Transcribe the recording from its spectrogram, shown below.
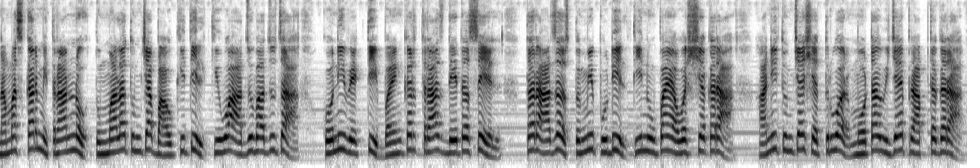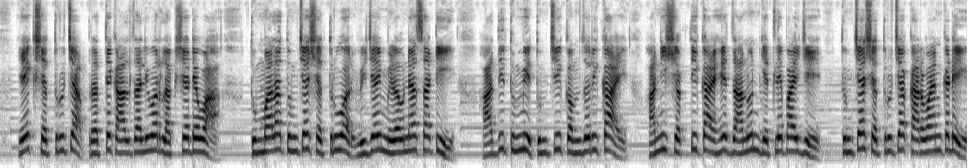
नमस्कार मित्रांनो तुम्हाला तुमच्या भावकीतील किंवा आजूबाजूचा कोणी व्यक्ती भयंकर त्रास देत असेल तर आजच तुम्ही पुढील तीन उपाय अवश्य करा आणि तुमच्या शत्रूवर मोठा विजय प्राप्त करा. एक शत्रूच्या प्रत्येक हालचालीवर लक्ष ठेवा. तुम्हाला तुमच्या शत्रूवर विजय मिळवण्यासाठी आधी तुम्ही तुमची कमजोरी काय आणि शक्ती काय हे जाणून घेतले पाहिजे. तुमच्या शत्रूच्या कारवायांकडे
